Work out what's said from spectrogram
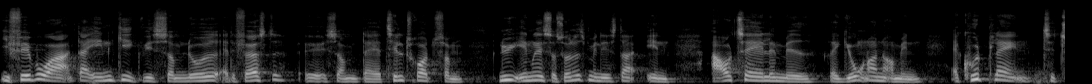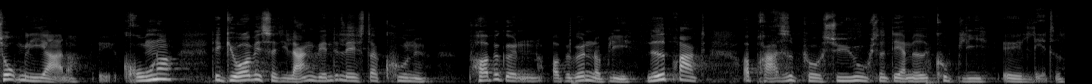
I februar der indgik vi som noget af det første, øh, som da jeg tiltrådte som ny indrigs- og sundhedsminister, en aftale med regionerne om en akutplan til 2 milliarder øh, kroner. Det gjorde vi, så de lange ventelister kunne påbegynde og begynde at blive nedbragt, og presset på sygehusene dermed kunne blive øh, lettet.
